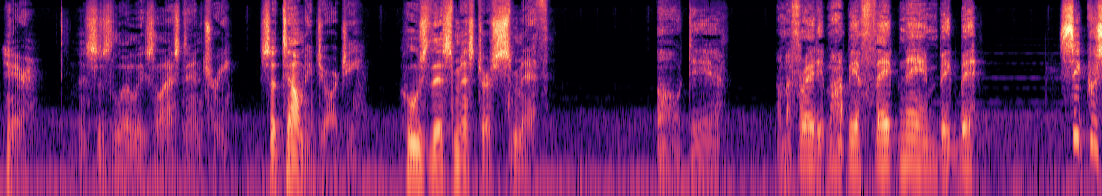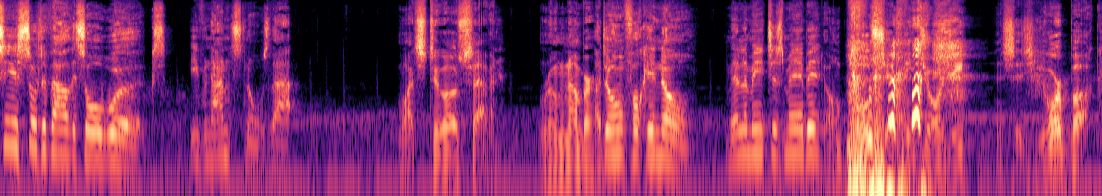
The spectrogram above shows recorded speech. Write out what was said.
Here, this is Lily's last entry. So tell me, Georgie, who's this Mr. Smith? Oh dear. I'm afraid it might be a fake name, Bigby. Secrecy is sort of how this all works. Even Hans knows that. What's 207? Room number? I don't fucking know. Millimeters, maybe? Don't bullshit me, Georgie. This is your book.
